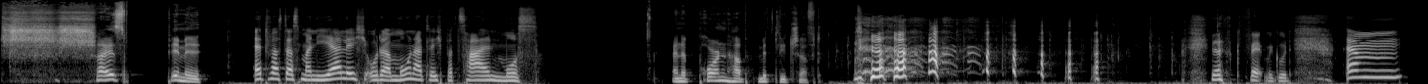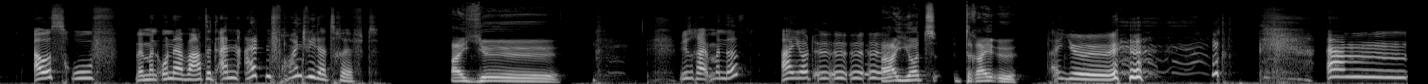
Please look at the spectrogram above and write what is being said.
Sch- Scheiß Pimmel. Etwas, das man jährlich oder monatlich bezahlen muss. Eine Pornhub-Mitgliedschaft. Das gefällt mir gut. Ähm, Ausruf, wenn man unerwartet einen alten Freund wieder trifft. Ajö. Wie schreibt man das? A J Ö Ö Ö Ö. AJ3Ö. Ajö. ähm,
